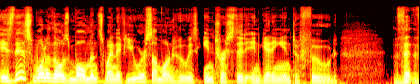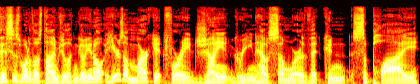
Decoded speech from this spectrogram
Is this one of those moments when, if you were someone who is interested in getting into food, that this is one of those times you look and go, you know, here's a market for a giant greenhouse somewhere that can supply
